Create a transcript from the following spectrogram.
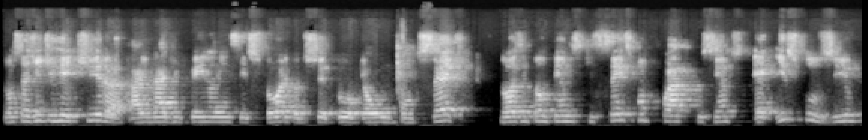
Então, se a gente retira a inadimplência histórica do setor, que é o 1,7%, nós então temos que 6,4% é exclusivo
